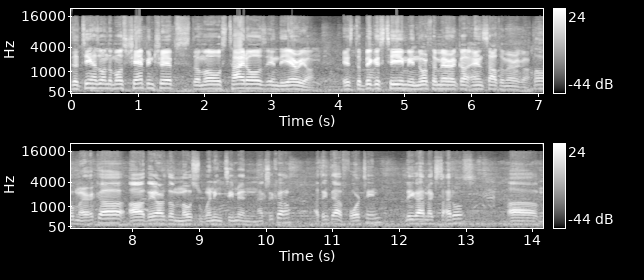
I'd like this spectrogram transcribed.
the team has won the most championships, the most titles in the area. It's the biggest team in North America and South America. Club America, uh, they are the most winning team in Mexico. I think they have 14 Liga MX titles. Um,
